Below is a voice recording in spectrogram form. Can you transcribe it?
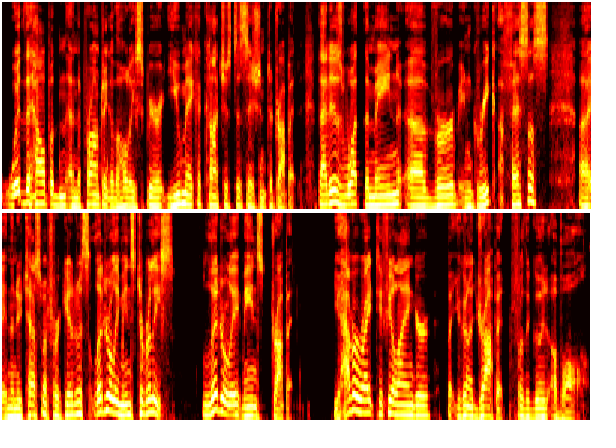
with the help and the prompting of the Holy Spirit, you make a conscious decision to drop it. That is what the main uh, verb in Greek, aphesis, uh, in the New Testament, forgiveness, literally means to release. Literally, it means drop it. You have a right to feel anger, but you're going to drop it for the good of all.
